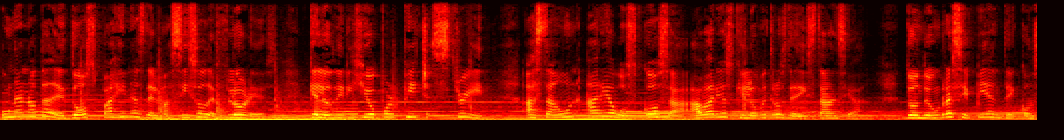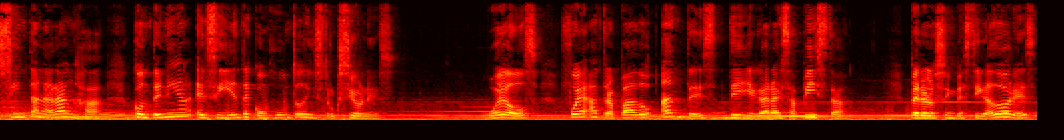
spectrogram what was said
una nota de dos páginas del macizo de flores que lo dirigió por Peach Street hasta un área boscosa a varios kilómetros de distancia, donde un recipiente con cinta naranja contenía el siguiente conjunto de instrucciones. Wells fue atrapado antes de llegar a esa pista, pero los investigadores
